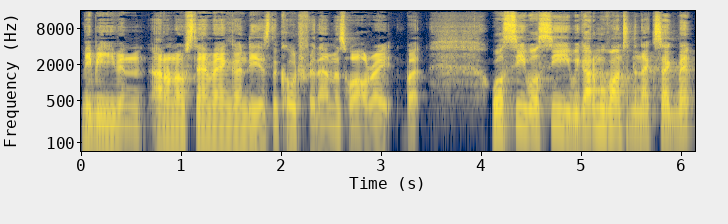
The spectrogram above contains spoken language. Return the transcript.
maybe even I don't know if Stan Van Gundy is the coach for them as well, right? But we'll see, we'll see. We got to move on to the next segment.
